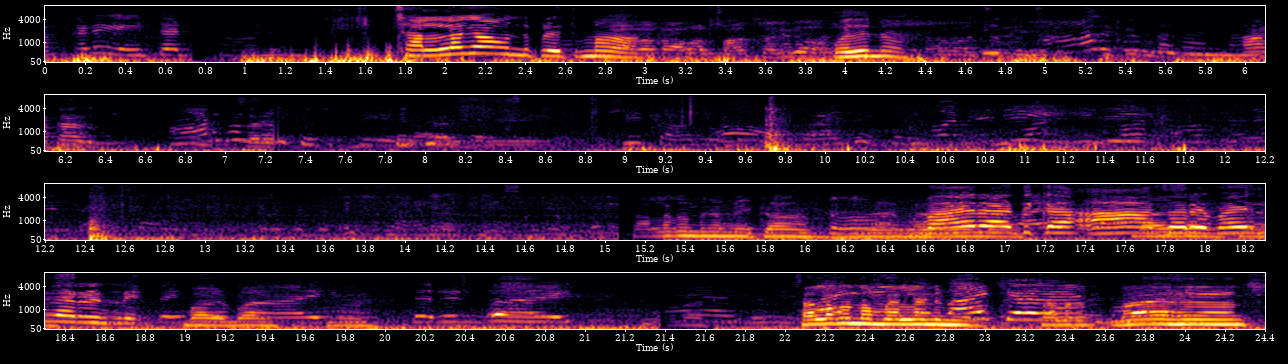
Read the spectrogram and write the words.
అక్కడే ఎయిట్ థర్టీ చల్లగా ఉంది ప్రతిమ. వదిన. చల్లగా ఉంది మీకు? బాయ్ రాధిక. ఆ, సరే బయలుదేరండి. బాయ్ బాయ్ చల్లగా ఉందమ్మా వెళ్ళండి మీరు. చల్లగా బాయ్ హ్యాండ్స్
